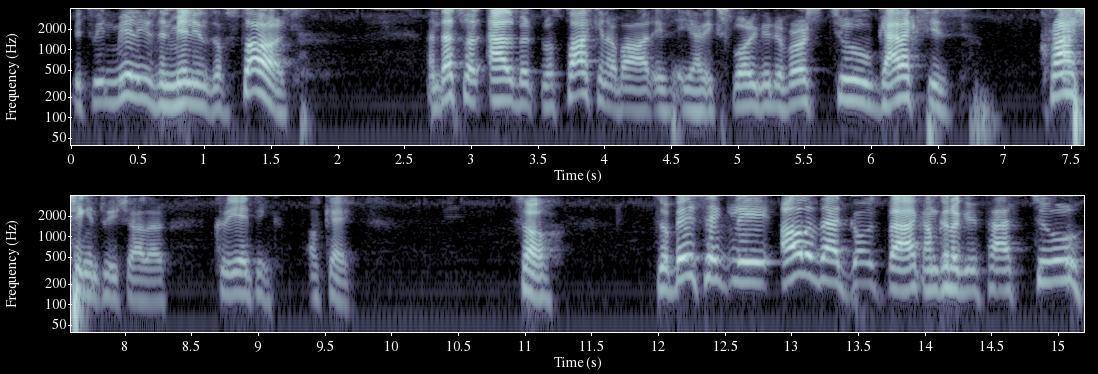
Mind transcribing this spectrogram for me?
between millions and millions of stars. And that's what Albert was talking about, is yeah, exploring the universe, two galaxies crashing into each other, creating, okay. So, so basically, all of that goes back, I'm gonna go fast, to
